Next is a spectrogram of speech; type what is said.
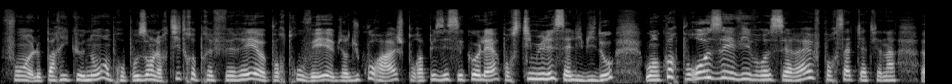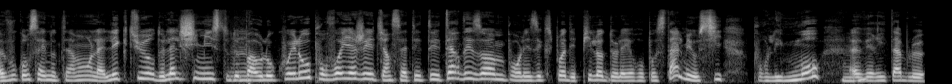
font le pari que non en proposant leur titre préféré euh, pour trouver eh bien du courage, pour apaiser ses colères, pour stimuler sa libido ou encore pour oser vivre ses rêves. Pour ça, Tatiana euh, vous conseille notamment la lecture de L'alchimiste de mm. Paolo Coelho pour voyager, tiens, cet été, Terre des Hommes pour les exploits des pilotes de l'aéropostale, mais aussi pour les mots, mm. véritables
